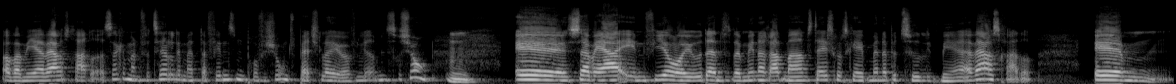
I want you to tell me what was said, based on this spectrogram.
og var mere erhvervsrettet. Og så kan man fortælle dem, at der findes en professionsbachelor i offentlig administration. Mm øh, som er en fireårig uddannelse, der minder ret meget om statskundskab, men er betydeligt mere erhvervsrettet. Øhm,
